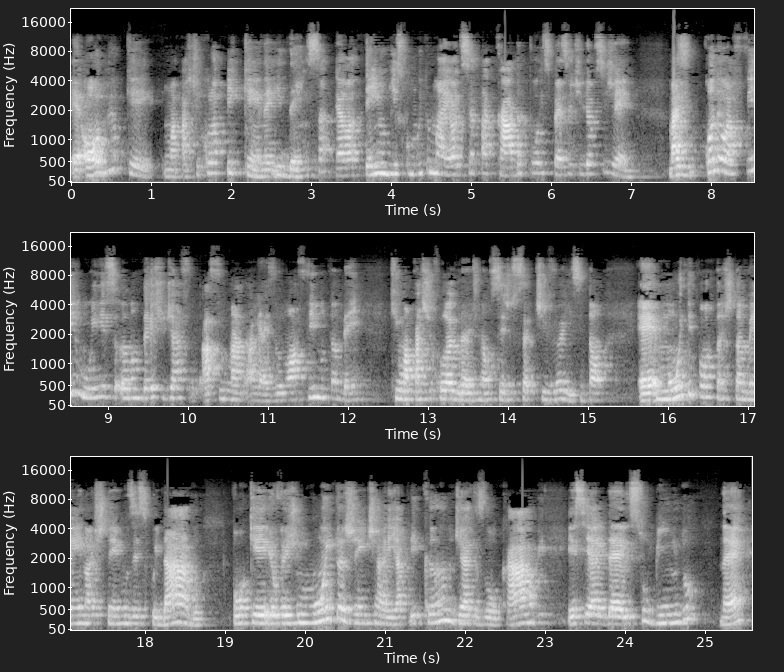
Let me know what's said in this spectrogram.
É óbvio que uma partícula pequena e densa, ela tem um risco muito maior de ser atacada por espécie de oxigênio. Mas quando eu afirmo isso, eu não deixo de afirmar, aliás, eu não afirmo também que uma partícula grande não seja suscetível a isso. Então, é muito importante também nós termos esse cuidado porque eu vejo muita gente aí aplicando dietas low carb, esse LDL subindo, né?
